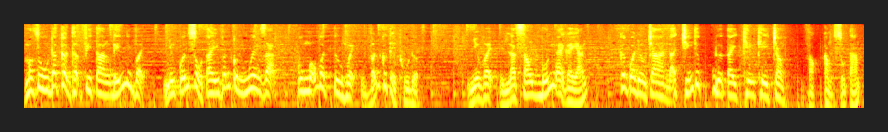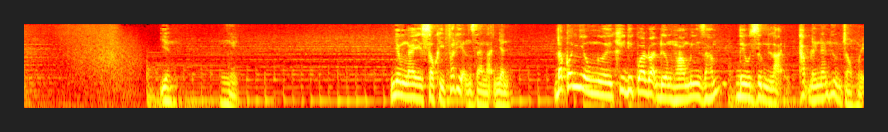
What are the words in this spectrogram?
mặc dù đã cẩn thận phi tàng đến như vậy nhưng cuốn sổ tay vẫn còn nguyên dạng cùng mẫu vật từ Huệ vẫn có thể thu được. Như vậy là sau 4 ngày gây án, cơ quan điều tra đã chính thức đưa tay Kim Ki Jong vào còng số 8. Yên, nghỉ. nhiều ngày sau khi phát hiện ra nạn nhân, đã có nhiều người khi đi qua đoạn đường Hoàng Minh Giám đều dừng lại thắp lấy nén hương cho Huệ.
